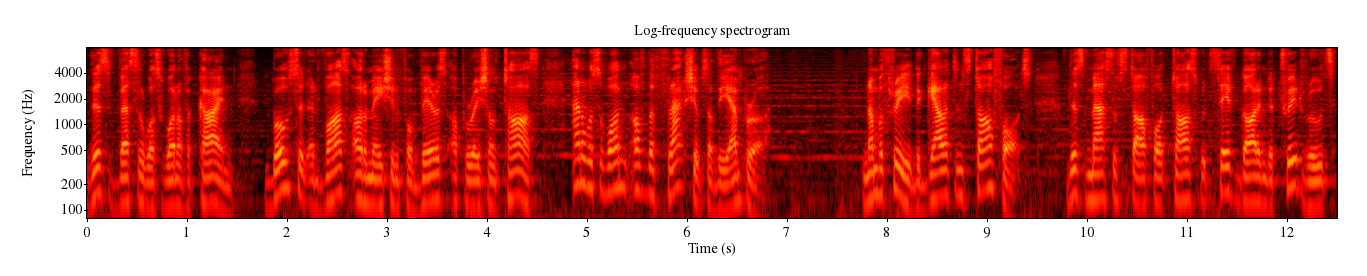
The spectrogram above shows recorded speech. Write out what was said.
this vessel was one of a kind, boasted advanced automation for various operational tasks, and was one of the flagships of the Emperor. Number 3. The Galatan Starfort. This massive star fort tasked with safeguarding the trade routes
